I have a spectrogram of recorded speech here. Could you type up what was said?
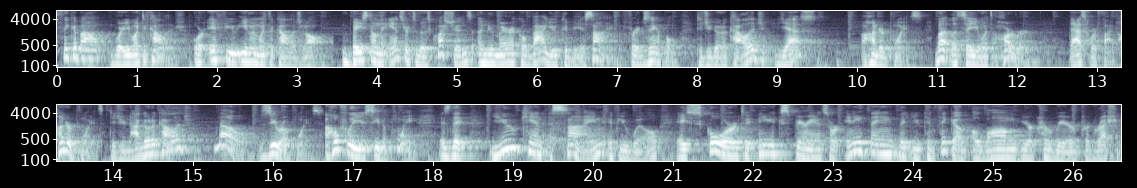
think about where you went to college or if you even went to college at all. Based on the answer to those questions, a numerical value could be assigned. For example, did you go to college? Yes, 100 points. But let's say you went to Harvard. That's worth 500 points. Did you not go to college? No, zero points. Hopefully you see the point is that you can assign, if you will, a score to any experience or anything that you can think of along your career progression.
